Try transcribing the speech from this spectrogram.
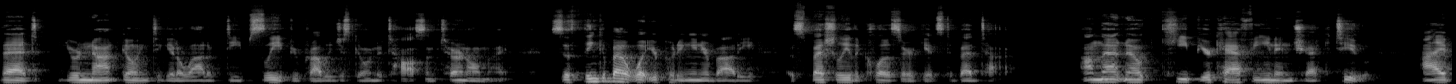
that you're not going to get a lot of deep sleep. You're probably just going to toss and turn all night. So think about what you're putting in your body, especially the closer it gets to bedtime. On that note, keep your caffeine in check too. I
